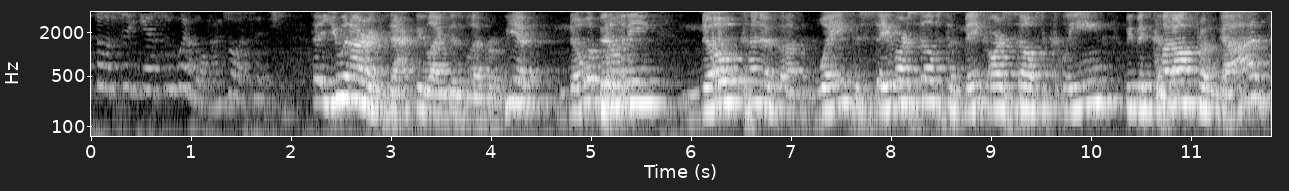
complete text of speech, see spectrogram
就是耶稣为我们做的事情。 That you and I are exactly like this leper. We have no ability, no kind of uh, way to save ourselves, to make ourselves clean. We've been cut off from God,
